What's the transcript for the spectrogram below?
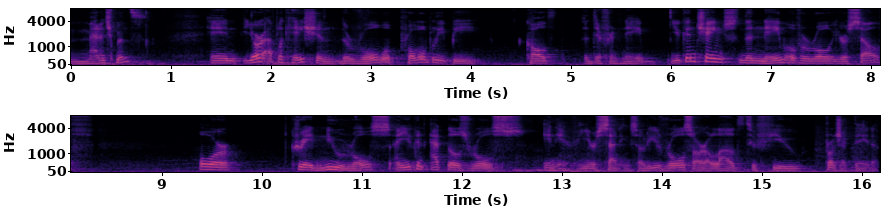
management. In your application, the role will probably be called a different name. You can change the name of a role yourself or create new roles and you can add those roles in here in your settings. So these roles are allowed to view project data.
